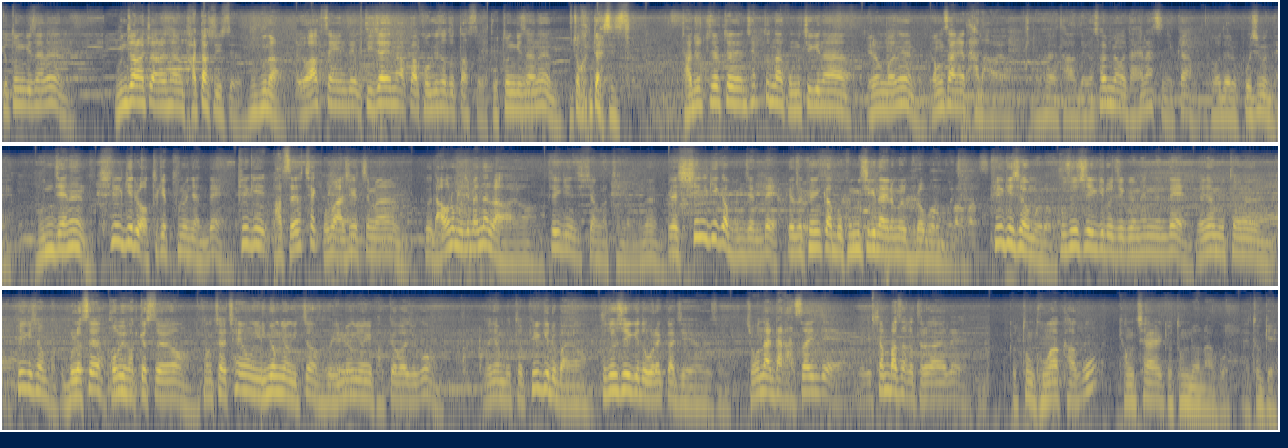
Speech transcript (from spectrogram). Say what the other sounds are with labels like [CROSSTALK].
교통기사는 운전할 줄 아는 사람 다 딸 수 있어요. 누구나. 여학생인데 디자인 학과 거기서도 땄어요. 교통기사는 무조건 딸 수 있어. 자주 출제된 책도나 공책이나 이런 거는 영상에 다 나와요. 영상에 다 내가 설명을 다 해놨으니까 그거대로 보시면 돼. 문제는 필기를 어떻게 푸느냐인데 필기 봤어요? 책 보면 아시겠지만 그 나오는 문제 맨날 나와요. 필기 시험 같은 경우는. 그래서 실기가 문제인데 그래서 그러니까 뭐 공식이나 이런 걸 물어보는 거지. 필기 시험으로 구수 실기로 지금 했는데 내년부터는 필기 시험 바뀌- 몰랐어요? 법이 바뀌었어요. 경찰 채용 임명령 있죠? 그 임명령이 바뀌어가지고 내년부터 필기를 봐요. 구수 실기도 올해까지예요. 그래서 좋은 날 다 갔어 이제 시험 봐서 들어가야 돼. 교통공학하고 경찰 교통론하고 네, 두 개.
